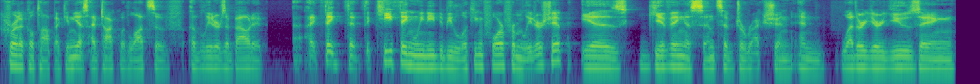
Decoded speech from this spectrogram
critical topic. And yes, I've talked with lots of, of leaders about it. I think that the key thing we need to be looking for from leadership is giving a sense of direction and whether you're using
